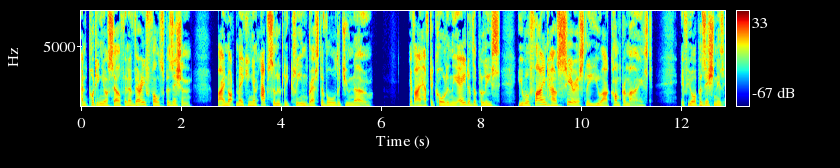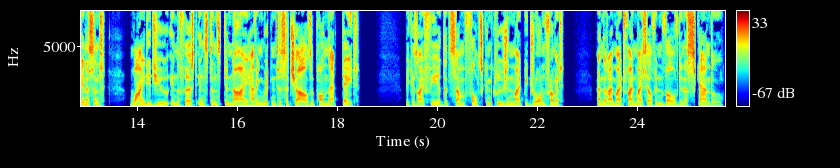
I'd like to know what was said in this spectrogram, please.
and putting yourself in a very false position by not making an absolutely clean breast of all that you know. If I have to call in the aid of the police, you will find how seriously you are compromised. If your position is innocent, why did you, in the first instance, deny having written to Sir Charles upon that date? because I feared that some false conclusion might be drawn from it, and that I might find myself involved in a scandal.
